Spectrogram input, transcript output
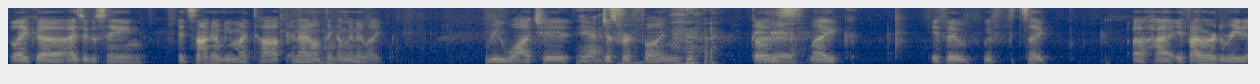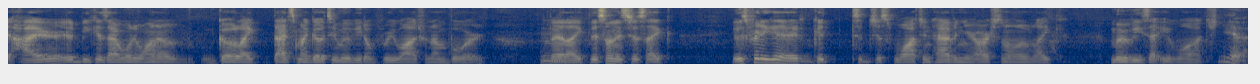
like uh, Isaac was saying, it's not gonna be my top, and I don't think I'm gonna like rewatch it Yeah. just for fun. Because Okay. like, if it if it's like a high, if I were to rate it higher, it'd be because I would want to go like that's my go-to movie to rewatch when I'm bored. Mm. But like this one is just like, it was pretty good, good to just watch and have in your arsenal of like movies that you watched. yeah,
